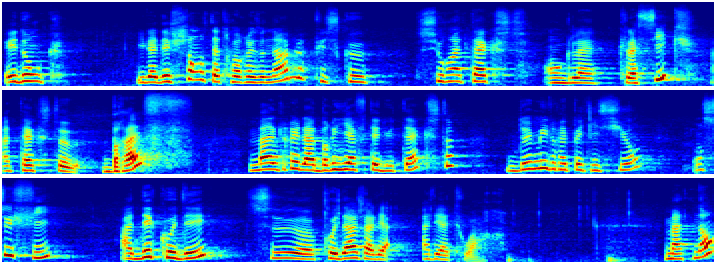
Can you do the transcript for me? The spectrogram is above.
et donc, il a des chances d'être raisonnable puisque sur un texte anglais classique, un texte bref, malgré la brièveté du texte, 2000 répétitions ont suffi à décoder ce euh, codage aléatoire. Maintenant,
